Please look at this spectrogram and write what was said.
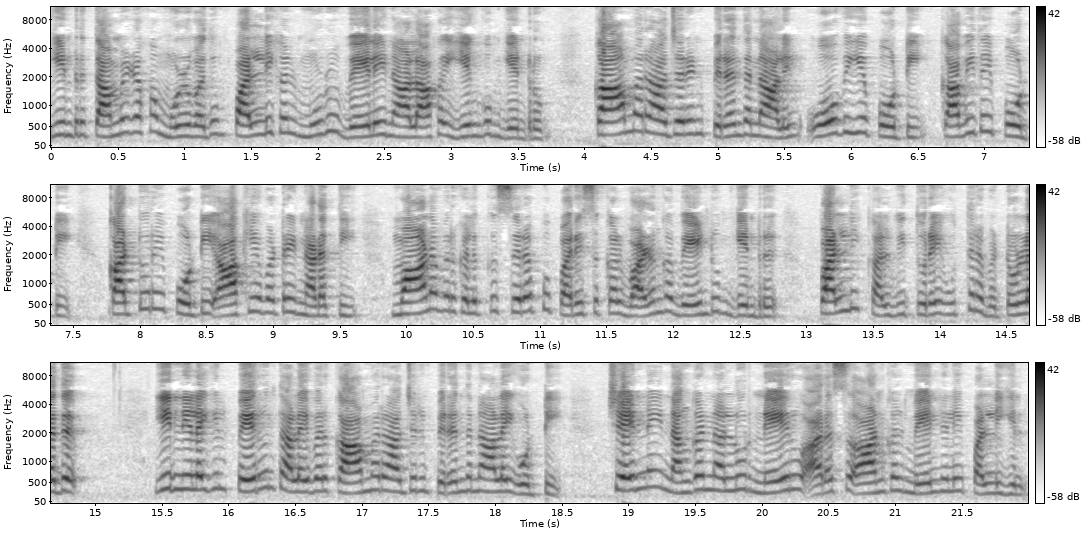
இன்று தமிழகம் முழுவதும் பள்ளிகள் முழு வேலை நாளாக இயங்கும் என்றும் காமராஜரின் பிறந்த நாளில் ஓவிய போட்டி கவிதை போட்டி கட்டுரை போட்டி ஆகியவற்றை நடத்தி மாணவர்களுக்கு சிறப்பு பரிசுகள் வழங்க வேண்டும் என்று பள்ளி கல்வித்துறை உத்தரவிட்டுள்ளது. இந்நிலையில் பெருந்தலைவர் காமராஜரின் பிறந்த நாளை ஒட்டி சென்னை நங்கநல்லூர் நேரு அரசு ஆண்கள் மேல்நிலைப் பள்ளியில்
